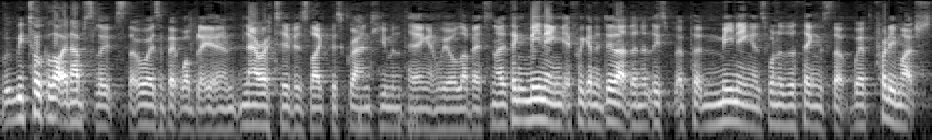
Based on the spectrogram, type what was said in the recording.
we talk a lot in absolutes that are always a bit wobbly, and narrative is like this grand human thing, and we all love it. And I think meaning, if we're going to do that, then at least put meaning as one of the things that we're pretty much,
